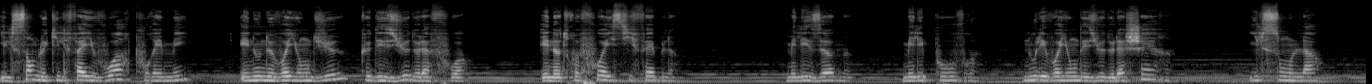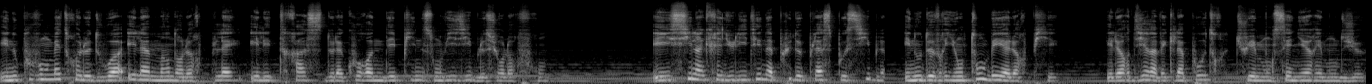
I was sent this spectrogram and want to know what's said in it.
Il semble qu'il faille voir pour aimer, et nous ne voyons Dieu que des yeux de la foi, et notre foi est si faible. Mais les hommes, mais les pauvres, nous les voyons des yeux de la chair. Ils sont là, et nous pouvons mettre le doigt et la main dans leurs plaies et les traces de la couronne d'épines sont visibles sur leur front. Et ici l'incrédulité n'a plus de place possible et nous devrions tomber à leurs pieds et leur dire avec l'apôtre, Tu es mon Seigneur et mon Dieu.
